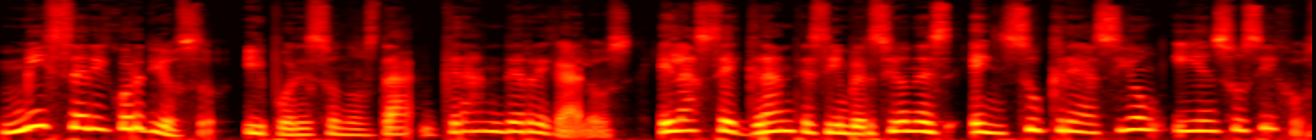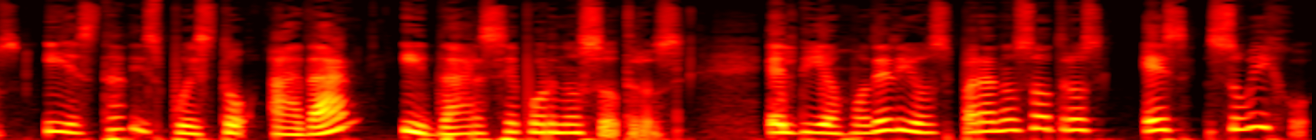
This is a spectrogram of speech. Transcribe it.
misericordioso y por eso nos da grandes regalos. Él hace grandes inversiones en su creación y en sus hijos y está dispuesto a dar y darse por nosotros. El diezmo de Dios para nosotros es su Hijo,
